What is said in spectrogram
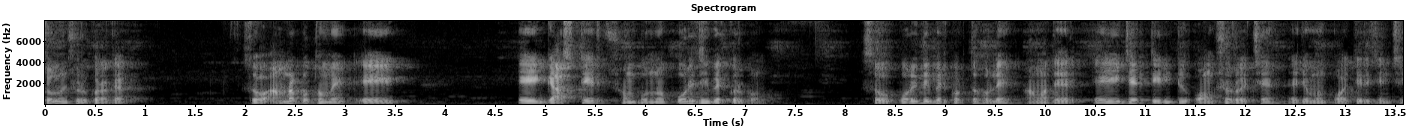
চলুন শুরু করা যাক। সো আমরা প্রথমে এই এই গাছটির সম্পূর্ণ পরিধি বের করব। সো পরিধি বের করতে হলে আমাদের এই যে তিনটি অংশ রয়েছে, এই যেমন পঁয়ত্রিশ ইঞ্চি,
